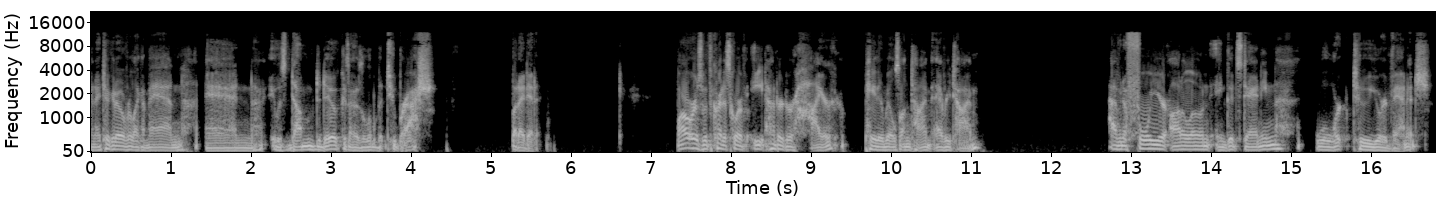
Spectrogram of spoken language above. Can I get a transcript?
And I took it over like a man, and it was dumb to do because I was a little bit too brash, but I did it. Borrowers with a credit score of 800 or higher pay their bills on time every time. Having a four year auto loan in good standing will work to your advantage.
